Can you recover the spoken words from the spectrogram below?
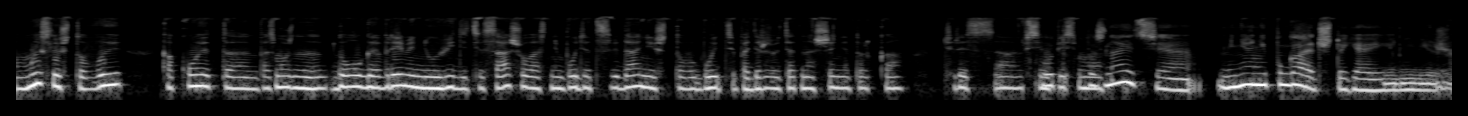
мыслью, что вы какое-то, возможно, долгое время не увидите Сашу, у вас не будет свиданий, что вы будете поддерживать отношения только через а, всем вот, письмо. Вы знаете, меня не пугает, что я ее не вижу.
